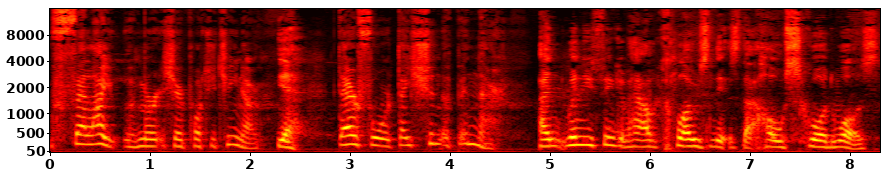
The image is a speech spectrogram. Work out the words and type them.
fell out with Mauricio Pochettino. Yeah. Therefore, they shouldn't have been there. And when you think of how close knit that whole squad was,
